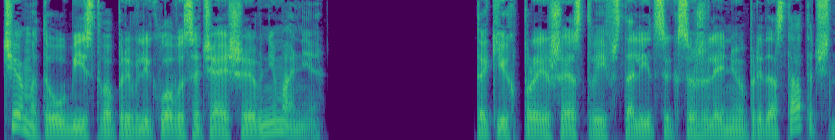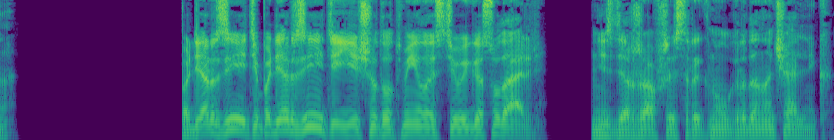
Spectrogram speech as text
Чем это убийство привлекло высочайшее внимание? Таких происшествий в столице, к сожалению, предостаточно. «Подерзите, подерзите, еще тут милостивый государь!» не сдержавшись, рыкнул градоначальник.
